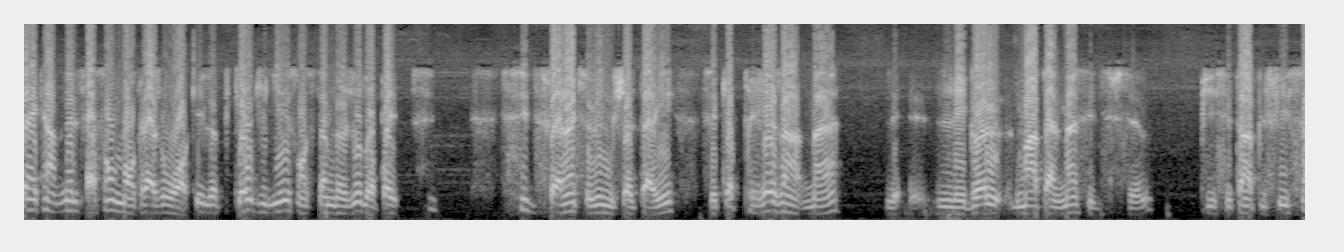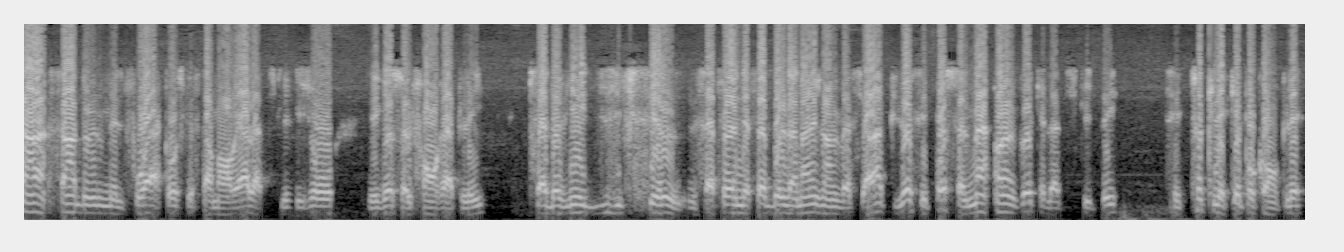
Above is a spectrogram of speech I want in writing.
50 000 façons de montrer à jouer au hockey. Là. Puis Claude Julien, son système de jeu ne doit pas être si, différent que celui de Michel Therrien. C'est que présentement, les, les gars, mentalement, c'est difficile. Puis c'est amplifié 100, 102 000 fois à cause que c'est à Montréal. À tous les jours, les gars se le font rappeler. Ça devient difficile. Ça fait un effet boule de neige dans le vestiaire. Puis là, c'est pas seulement un gars qui a de la difficulté. C'est toute l'équipe au complet.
